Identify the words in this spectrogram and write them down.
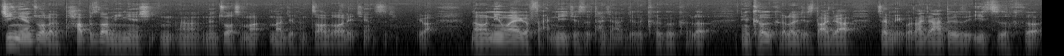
今年做了，怕不知道明年行嗯能做什么，那就很糟糕的一件事情，对吧？那么另外一个反例就是他讲的就是可口可乐，连可口可乐就是大家在美国大家都是一直喝，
